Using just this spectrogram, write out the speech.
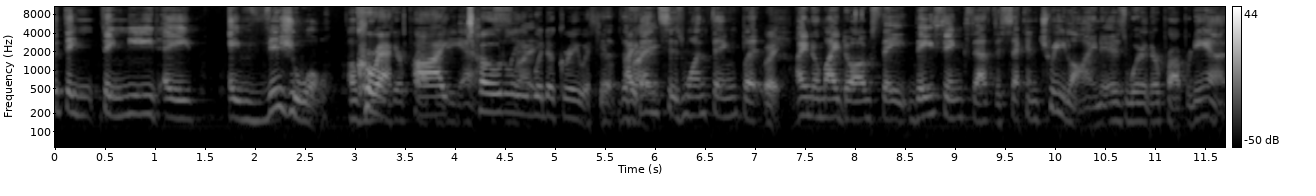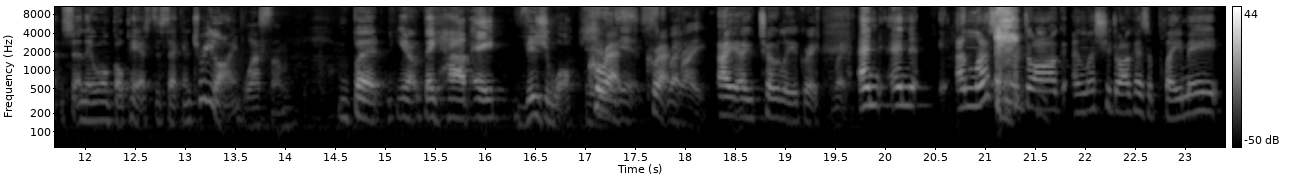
but they they need a a visual of Correct. where their property I ends. totally Right. would agree with you. The, the I- fence is one thing, but Right. I know my dogs. They they think that the second tree line is where their property ends, and they won't go past the second tree line. Bless them. But you know they have a visual. Here it Correct, is. correct. Right. Right. I, I totally agree. Right. And and unless your dog unless your dog has a playmate,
